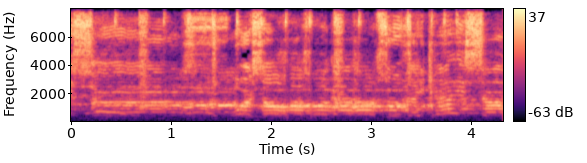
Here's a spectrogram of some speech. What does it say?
Congratulations. Work so hard, forgot how to vacation.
